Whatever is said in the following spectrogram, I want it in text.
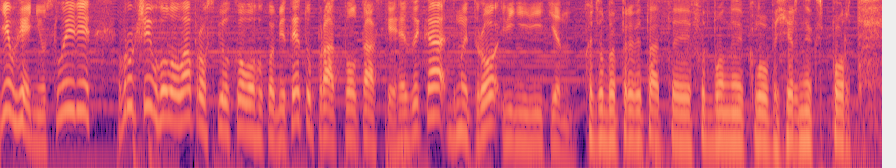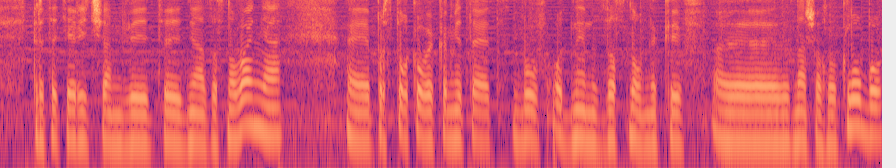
Євгенію Сливі вручив голова профспілкового комітету ПРАТ Полтавський ГЗК Дмитро Вінівітін. Хотів би привітати футбольний клуб Гірник Спорт з 30-річчям від е, дня заснування. Е, Проспілковий комітет був одним з засновників е, нашого клубу,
